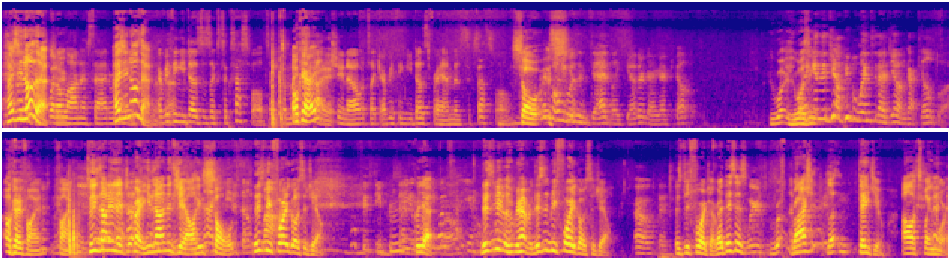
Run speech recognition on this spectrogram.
How, how does he know that? What Alana said. How does he know that? Everything he does is like successful. It's like a Midas Okay. touch, you know. It's like everything he does for him is successful. So First of all, he wasn't dead like the other guy got killed. he wa- he Like wasn't. in the jail, people went to that jail and got killed. Okay, fine, fine. So he's not in the right. He's not in the jail. He's sold. This is before he goes to jail. Fifty percent. But yeah, this is be, remember. This is before he goes to jail. Oh, okay. This before jail, right? This is Where's- R- Rashi. le- Thank you. I'll explain more.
